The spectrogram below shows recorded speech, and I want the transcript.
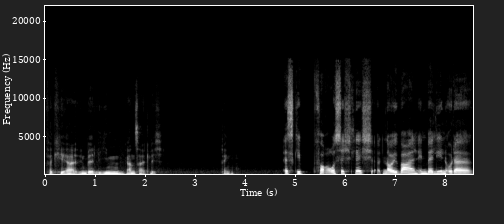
Verkehr in Berlin ganzheitlich denken. Es gibt voraussichtlich Neuwahlen in Berlin oder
